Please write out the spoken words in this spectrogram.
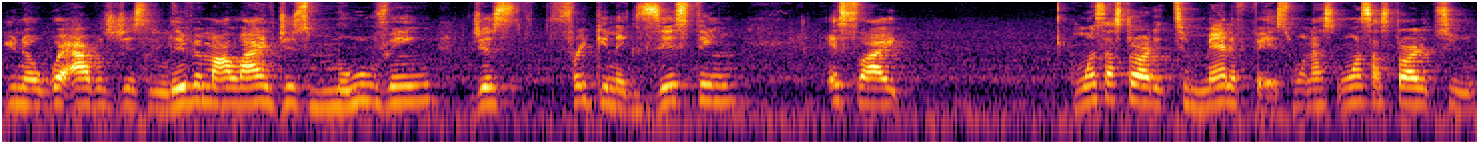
you know, where I was just living my life, just moving, just freaking existing. It's like once I started to manifest, when I, once I started to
